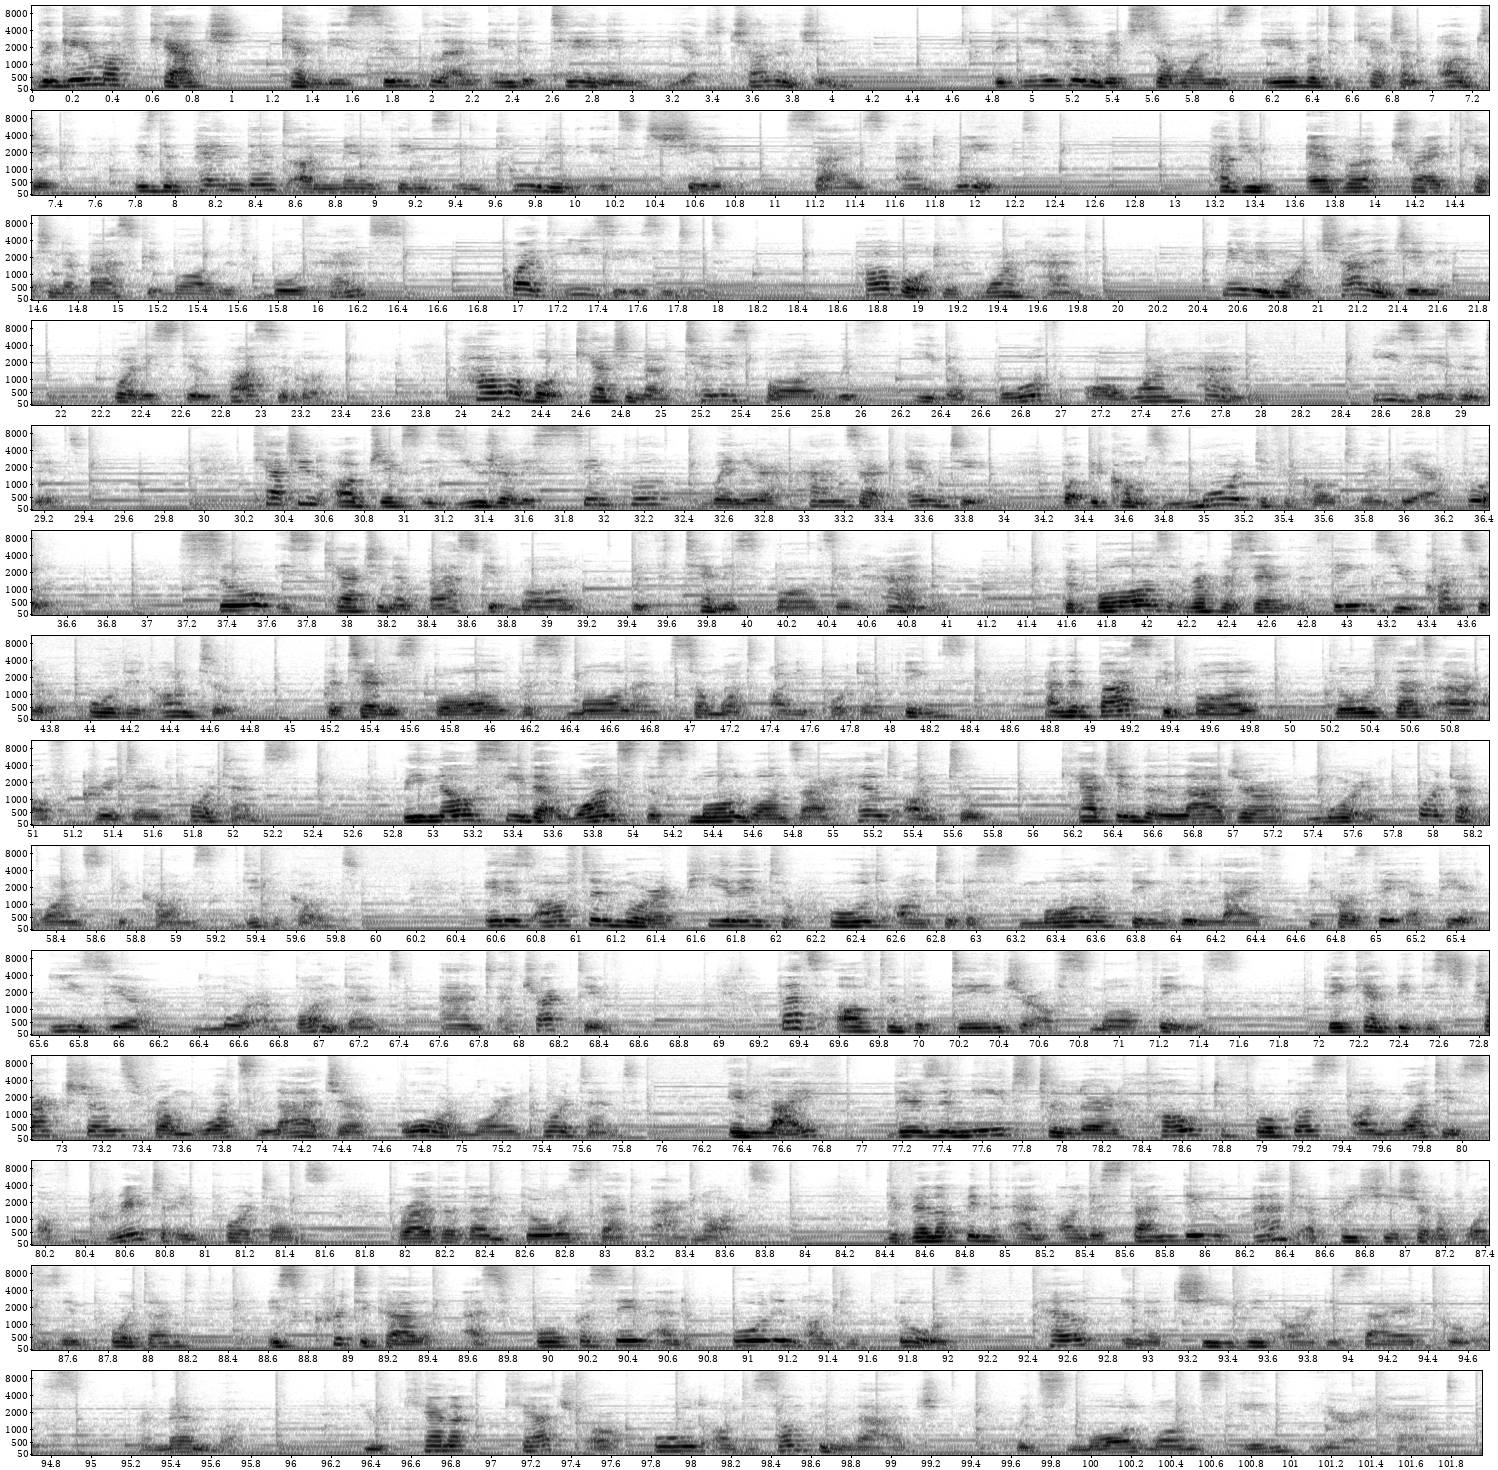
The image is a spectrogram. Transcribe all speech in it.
The game of catch can be simple and entertaining yet challenging. The ease in which someone is able to catch an object is dependent on many things including its shape, size and weight. Have you ever tried catching a basketball with both hands? Quite easy, isn't it? How about with one hand? Maybe more challenging, but it's still possible. How about catching a tennis ball with either both or one hand? Easy, isn't it? Catching objects is usually simple when your hands are empty, but becomes more difficult when they are full. So is catching a basketball with tennis balls in hand. The balls represent the things you consider holding onto. The tennis ball, the small and somewhat unimportant things, and the basketball, those that are of greater importance. We now see that once the small ones are held onto, catching the larger, more important ones becomes difficult. It is often more appealing to hold onto the smaller things in life because they appear easier, more abundant, and attractive. That's often the danger of small things. They can be distractions from what's larger or more important. In life, there's a need to learn how to focus on what is of greater importance rather than those that are not. Developing an understanding and appreciation of what is important is critical as focusing and holding onto those help in achieving our desired goals. Remember, you cannot catch or hold onto something large with small ones in your hand.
